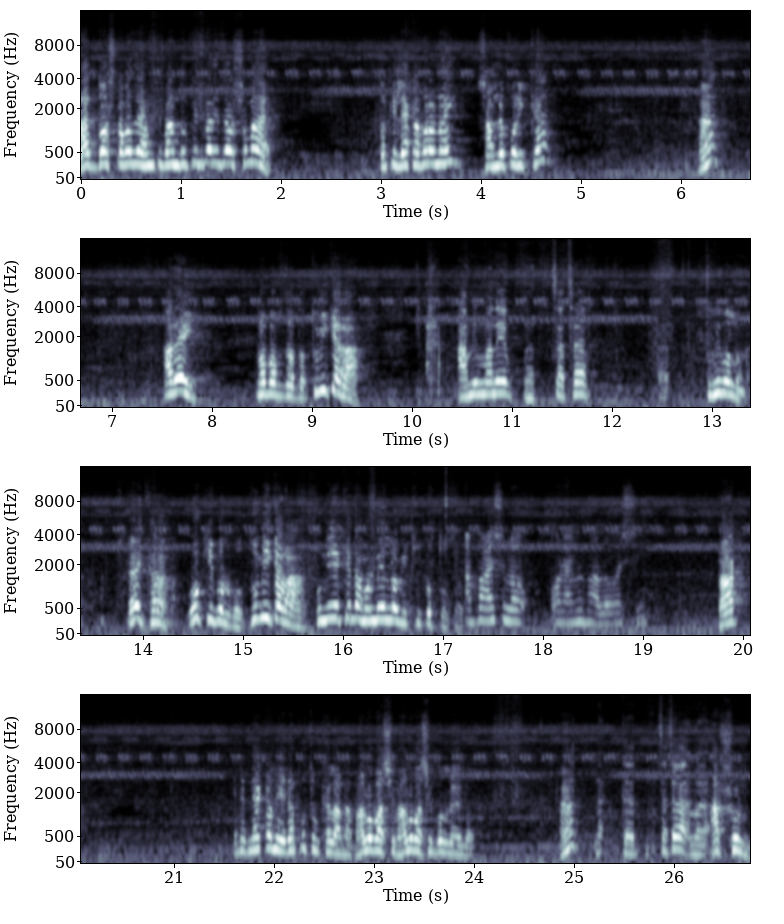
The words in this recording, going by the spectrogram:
রাত দশটা বাজে এখন কি বান্ধবীর বাড়ি যাওয়ার সময়? তোর কি লেখাপড়া নাই? সামনে পরীক্ষা? হ্যাঁ? আর এই নবাব দাদা তুমি কেরা? আমি মানে চাচা তুমি বলো না। এই খারাপ ও কি বলব? তুমি কারা? তুমি এখানে আমার মেয়ের লগে কি করতেছো? আব্বা আসলে ওরা আমি ভালোবাসি। রাখ এটা নেকামি এটা পুতুল খেলা না। ভালোবাসি ভালোবাসি বলল এলো। হ্যাঁ? চাচা আর শুন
